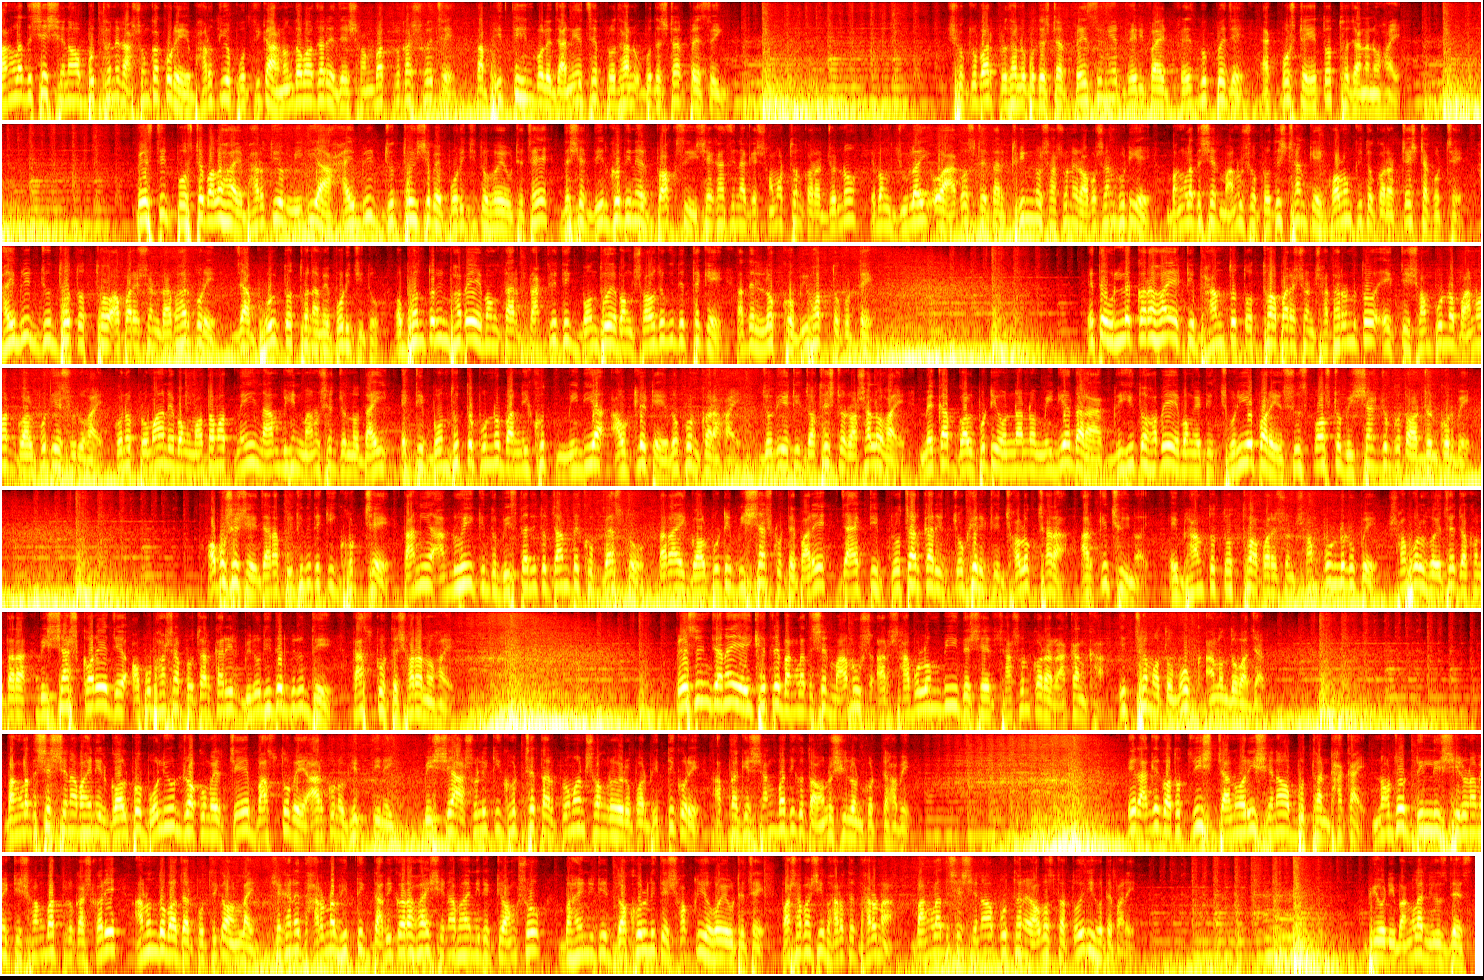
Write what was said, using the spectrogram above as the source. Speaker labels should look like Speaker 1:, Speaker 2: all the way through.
Speaker 1: বাংলাদেশের সেনা অভ্যুত্থানের আশঙ্কা করে ভারতীয় পত্রিকা আনন্দবাজারে যে সংবাদ প্রকাশ হয়েছে তা ভিত্তিহীন বলে জানিয়েছে প্রধান উপদেষ্টার প্রেস। শুক্রবার প্রধান উপদেষ্টার প্রেস উইংয়ের ভেরিফাইড ফেসবুক পেজে এক পোস্টে এ তথ্য জানানো হয়। পেস্টির পোস্টে বলা হয়, ভারতীয় মিডিয়া হাইব্রিড যুদ্ধ হিসেবে পরিচিত হয়ে উঠেছে। দেশের দীর্ঘদিনের প্রক্সি শেখ হাসিনাকে সমর্থন করার জন্য এবং জুলাই ও আগস্টে তার ঘৃণ্য শাসনের অবসান ঘটিয়ে বাংলাদেশের মানুষ ও প্রতিষ্ঠানকে কলঙ্কিত করার চেষ্টা করছে। হাইব্রিড যুদ্ধ তথ্য অপারেশন ব্যবহার করে যা ভুল তথ্য নামে পরিচিত, অভ্যন্তরীণভাবে এবং তার প্রাকৃতিক বন্ধু এবং সহযোগীদের থেকে তাদের লক্ষ্য বিভক্ত করতে। এতে উল্লেখ করা হয়, একটি ভ্রান্ত তথ্য অপারেশন সাধারণত একটি সম্পূর্ণ বানোয়াট গল্প দিয়ে শুরু হয়। কোনো প্রমাণ এবং মতামত নেই, নামবিহীন মানুষের জন্য দায়ী। একটি বন্ধুত্বপূর্ণ বা নিখুঁত মিডিয়া আউটলেটে রোপণ করা হয়। যদি এটি যথেষ্ট রসালো হয়, মেকআপ গল্পটি অন্যান্য মিডিয়া দ্বারা গৃহীত হবে এবং এটি ছড়িয়ে পড়ে সুস্পষ্ট বিশ্বাসযোগ্যতা অর্জন করবে। অবশেষে যারা পৃথিবীতে কি ঘটছে তা নিয়ে আগ্রহী কিন্তু বিস্তারিত জানতে খুব ব্যস্ত। তারা এই গল্পটি বিশ্বাস করতে পারে যা একটি প্রচারকারীর চোখের একটি ঝলক ছাড়া আর কিছুই নয়। এই ভ্রান্ত তথ্য অপারেশন সম্পূর্ণরূপে সফল হয়েছে যখন তারা বিশ্বাস করে যে অপভাষা প্রচারকারীর বিরোধীদের বিরুদ্ধে কাজ করতে সরানো হয়। প্রেসিং জানায় এই ক্ষেত্রে বাংলাদেশের মানুষ আর স্বাবলম্বী দেশের শাসন করার আকাঙ্ক্ষা। ইচ্ছামতো মুখ আনন্দবাজার। বাংলাদেশের সেনাবাহিনীর গল্প বলিউড রকমের চেয়ে বাস্তবে আর কোনো ভিত্তি নেই। বিশ্বে আসলে কি ঘটছে তার প্রমাণ সংগ্রহের উপর ভিত্তি করে আপনাকে সাংবাদিকতা অনুশীলন করতে হবে। এর আগে গত ত্রিশ জানুয়ারি সেনা অভ্যুত্থান ঢাকায়। নজর দিল্লির শিরোনামে একটি সংবাদ প্রকাশ করে আনন্দবাজার পত্রিকা অনলাইন। সেখানে ধারণা ভিত্তিক দাবি করা হয়, সেনাবাহিনীর একটি অংশ বাহিনীটির দখল নিতে সক্রিয় হয়ে উঠেছে। পাশাপাশি ভারতের ধারণা, বাংলাদেশের সেনা অভ্যুত্থানের অবস্থা তৈরি হতে পারে। Bangla news desk.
